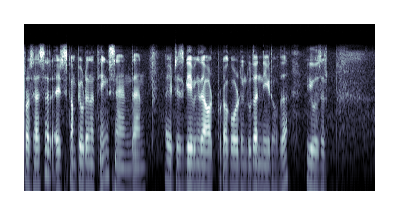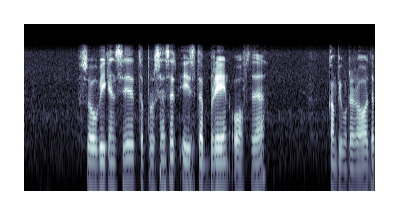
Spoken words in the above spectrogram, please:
processor it's computing the things and then it is giving the output according to the need of the user so we can say the processor is the brain of the computer or the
